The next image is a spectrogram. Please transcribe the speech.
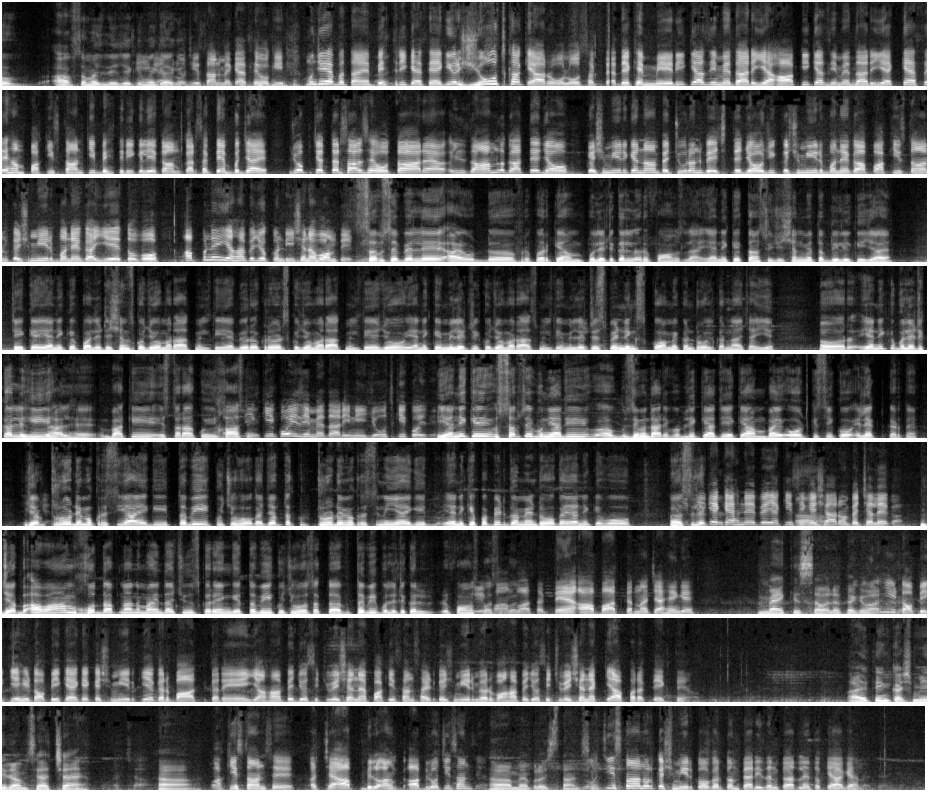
आप समझ लीजिए कि मैं क्या बलोचिस्तान में कैसे होगी? मुझे ये बताएँ बेहतरी कैसे आएगी और यूथ का क्या रोल हो सकता है? देखें मेरी क्या ज़िम्मेदारी है आपकी क्या ज़िम्मेदारी है? कैसे हम पाकिस्तान की बेहतरी के लिए काम कर सकते हैं? बजाय जो पचहत्तर साल से होता आ रहा है इल्ज़ाम लगाते जाओ कश्मीर के नाम पे चूरन बेचते जाओ जी कश्मीर बनेगा पाकिस्तान कश्मीर बनेगा ये तो वो अपने यहाँ पे जो कंडीशन है वो हम देखें सबसे पहले आई वुड प्रेफर कि हम पॉलिटिकल रिफॉर्म्स लाएँ यानी कि कॉन्स्टिट्यूशन में तब्दीली की जाए। ठीक है यानी कि पॉलिटिशियंस को जो मराहत मिलती है ब्यूरोक्रेट्स को जो मराहत मिलती है जो यानी कि मिलिट्री को जो मराहत मिलती है मिलिट्री स्पेंडिंग्स को हमें कंट्रोल करना चाहिए। और यानी कि पॉलिटिकल ही हल है बाकी इस तरह कोई ख़ास नहीं की कोई ज़िम्मेदारी नहीं यूथ की कोई यानी कि सबसे बुनियादी ज़िम्मेदारी पब्लिक की आती है कि हम बाई वोट किसी को इलेक्ट करते हैं। जब ट्रू डेमोक्रेसी आएगी तभी कुछ होगा जब तक ट्रू डेमोक्रेसी नहीं आएगी यानी कि पपिट गवर्नमेंट होगा यानी कि वो किसी के कहने पे या किसी के इशारों पे चलेगा। जब आवाम खुद अपना नुमाइंदा चूज़ करेंगे तभी कुछ हो सकता है तभी पोलिटिकल रिफॉर्म्स रिफॉर्म पॉसिबल ला सकते हैं आप बात करना चाहेंगे? मैं किस सवाल पे के बाद यही टॉपिक यही टॉपिक है कि कश्मीर की अगर बात करें यहाँ पे जो सिचुएशन है पाकिस्तान साइड कश्मीर में और वहाँ पे जो सिचुएशन है क्या फ़र्क देखते हैं आप? आई थिंक कश्मीर हमसे अच्छा है। अच्छा। हाँ। पाकिस्तान से अच्छा आप बिलो, आप बलोचिस्तान से हाँ? मैं बलूचिस्तान से बलोचिस्तान और कश्मीर को अगर कंपैरिजन कर लें तो क्या कहना चाहिए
